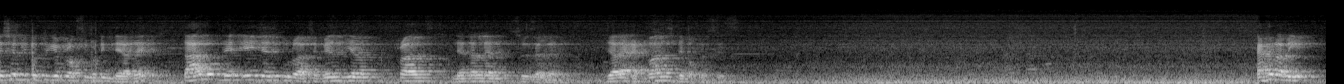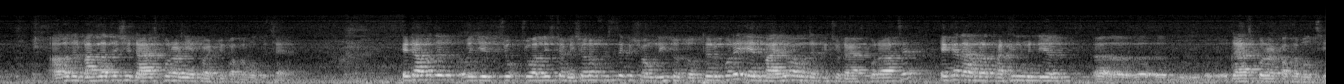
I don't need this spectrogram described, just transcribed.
দেশের ভিতর থেকে প্রক্সি ভোটিং দেওয়া যায়, তার মধ্যে এই দেশগুলো আছে বেলজিয়াম ফ্রান্স নেদারল্যান্ড সুইজারল্যান্ড যারা অ্যাডভান্স ডেমোক্রেসিস এখন আমি আমাদের বাংলাদেশি ডায়াসপোরা নিয়ে কয়েকটি কথা বলতে চাই। এটা আমাদের ওই যে চুয়াল্লিশটা মিশন অফিস থেকে সংগৃহীত তথ্যের উপরে, এর বাইরেও আমাদের কিছু ডায়াসপোরা আছে। এখানে আমরা থার্টিন মিলিয়ন ডায়াসপোরার কথা বলছি।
